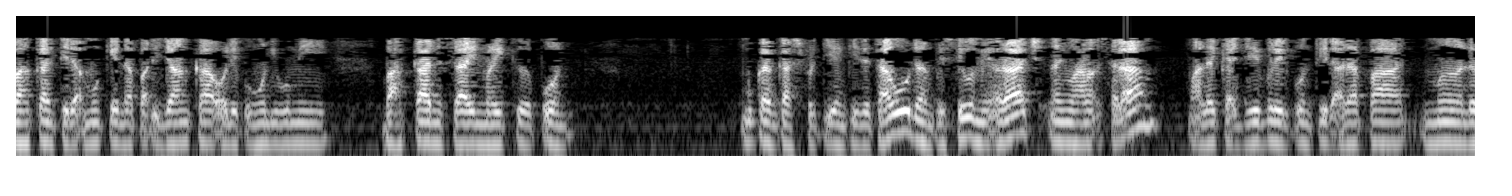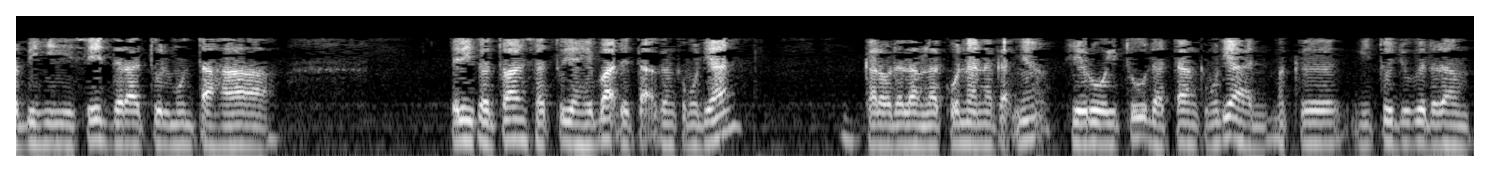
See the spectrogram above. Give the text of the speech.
bahkan tidak mungkin dapat dijangka oleh penghuni bumi bahkan selain mereka pun. Bukankah seperti yang kita tahu dan peristiwa Mi'raj Nabi Muhammad SAW malaikat Jibril pun tidak dapat melebihi Sidratul Muntaha. Jadi tuan-tuan satu yang hebat dia tak akan kemudian Kalau dalam lakonan agaknya Hero itu datang kemudian. Maka itu juga dalam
